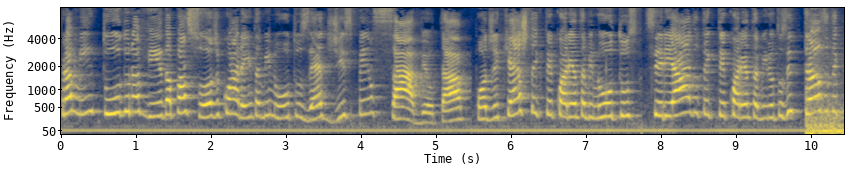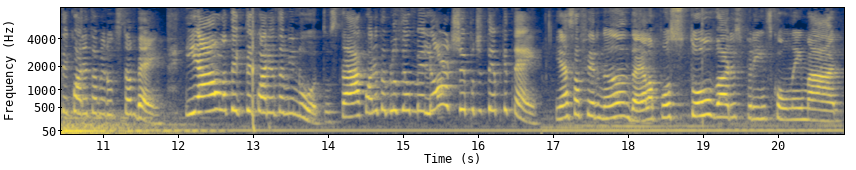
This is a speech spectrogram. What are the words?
Para mim, tudo na vida passou de 40 minutos, é dispensável, tá? Podcast tem que ter 40 minutos, seriado tem que ter 40 minutos e transa tem que ter 40 minutos também. E aula tem que ter 40 minutos, tá? 40 minutos é o melhor tipo de tempo que tem. E essa Fernanda, ela postou vários prints com o Neymar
